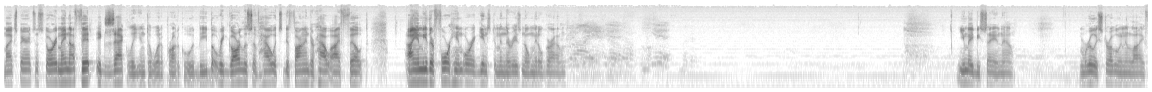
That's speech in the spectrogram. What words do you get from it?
My experience and story may not fit exactly into what a prodigal would be, but regardless of how it's defined or how I felt, I am either for him or against him, and there is no middle ground. You may be saying now, I'm really struggling in life,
